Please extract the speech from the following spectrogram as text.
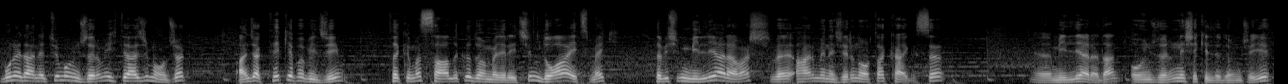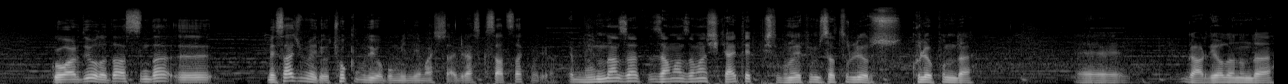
Bu nedenle tüm oyuncularıma ihtiyacım olacak. Ancak tek yapabileceğim takıma sağlıklı dönmeleri için dua etmek. Tabii şimdi milli ara var ve her menajerin ortak kaygısı e, milli aradan oyuncuların ne şekilde döneceği. Guardiola da aslında e, mesaj mı veriyor? Çok mu diyor bu milli maçlar? Biraz kısaltsak mı diyor? E, bundan zaten zaman zaman şikayet etmişti. Bunu hepimiz hatırlıyoruz. Klopp'un da, e, Guardiola'nın da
